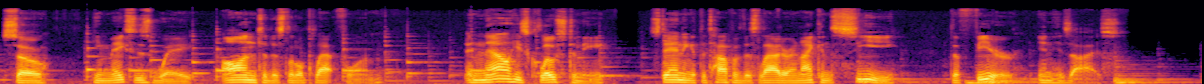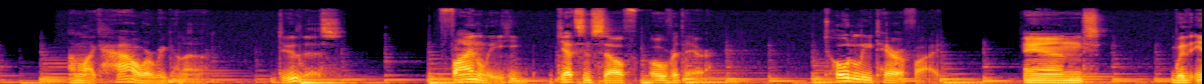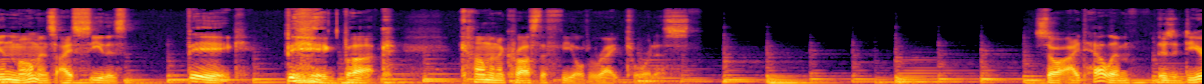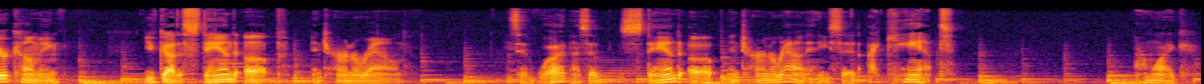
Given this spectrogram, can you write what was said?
So he makes his way onto this little platform. And now he's close to me, standing at the top of this ladder, and I can see the fear in his eyes. I'm like, how are we gonna do this? Finally, he gets himself over there, totally terrified. And within moments, I see this big, big buck coming across the field right toward us. So I tell him, There's a deer coming. You've got to stand up and turn around. He said, What? I said, Stand up and turn around. And he said, I can't. I'm like,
